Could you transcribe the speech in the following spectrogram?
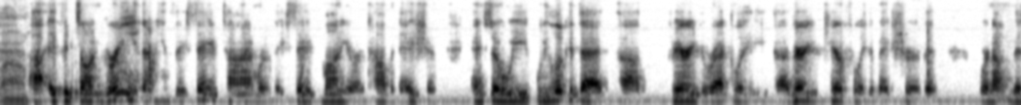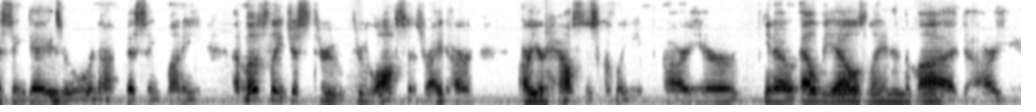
Wow. Uh, if it's on green, that means they save time or they save money or a combination. And so we we look at that uh, very directly, uh, very carefully to make sure that we're not missing days or we're not missing money. Uh, mostly just through through losses, right? Our are your houses clean? Are your you know LVLs laying in the mud? Are you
